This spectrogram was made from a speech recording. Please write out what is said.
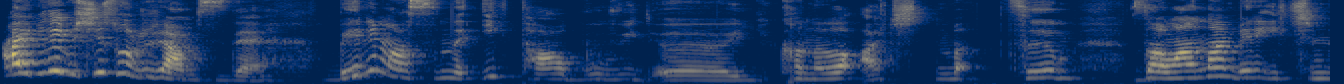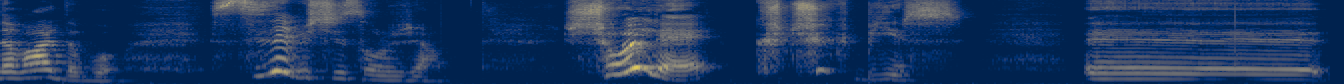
Ay bir de bir şey soracağım size. Benim aslında ilk ta bu e, kanalı açtığım zamandan beri içimde var da bu. Size bir şey soracağım. Şöyle küçük bir e,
